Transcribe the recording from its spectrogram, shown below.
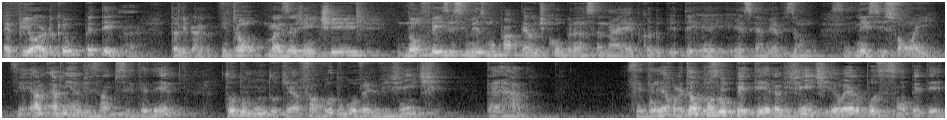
é. pior do que o PT. É. Tá ligado? Então, mas a gente não fez esse mesmo papel de cobrança na época do PT. É, Essa é a minha visão Sim. nesse som aí. Sim, a, a minha visão, pra você entender, todo mundo que é a favor um governo vigente, tá errado. Você entendeu? Então, quando o PT era vigente, eu era oposição ao PT.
